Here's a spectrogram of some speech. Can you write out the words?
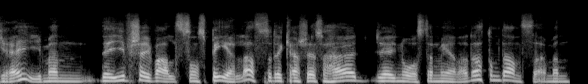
grej men det är i och för sig vals som spelas så det kanske är så här Jane Austen menade att de dansar men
